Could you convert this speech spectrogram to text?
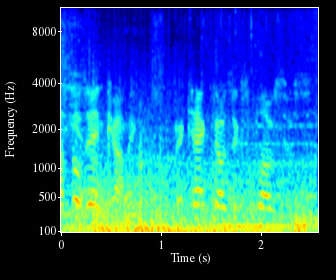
Hostiles incoming. Protect those explosives.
